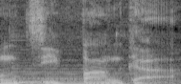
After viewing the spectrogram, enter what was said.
电子 Funka。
